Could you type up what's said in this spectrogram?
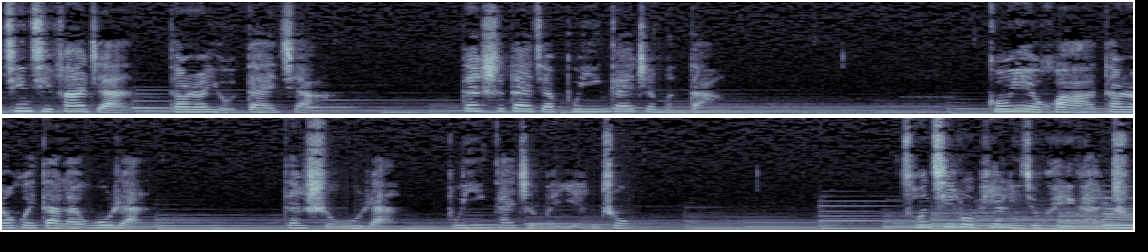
经济发展当然有代价，但是代价不应该这么大。工业化当然会带来污染，但是污染。不应该这么严重。从纪录片里就可以看出，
